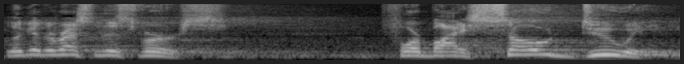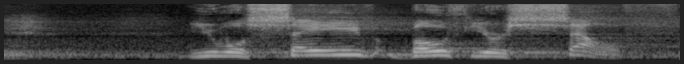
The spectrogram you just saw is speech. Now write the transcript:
Look at the rest of this verse. For by so doing, you will save both yourself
